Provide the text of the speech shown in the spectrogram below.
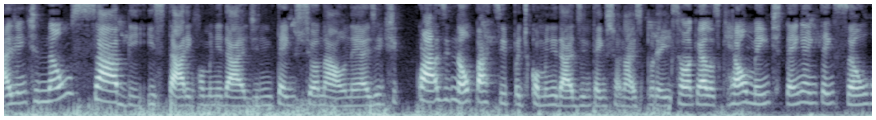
A gente não sabe estar em comunidade intencional, né? A gente quase não participa de comunidades intencionais por aí. São aquelas que realmente têm a intenção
